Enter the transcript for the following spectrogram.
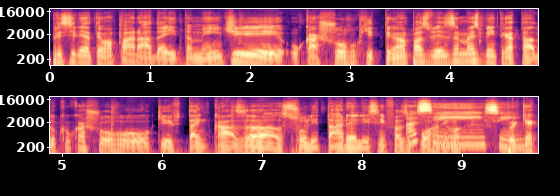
Priscilinha, tem uma parada aí também de o cachorro que trampa às vezes é mais bem tratado que o cachorro que tá em casa solitário ali sem fazer Ah, porra nenhuma. sim, sim. Porque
